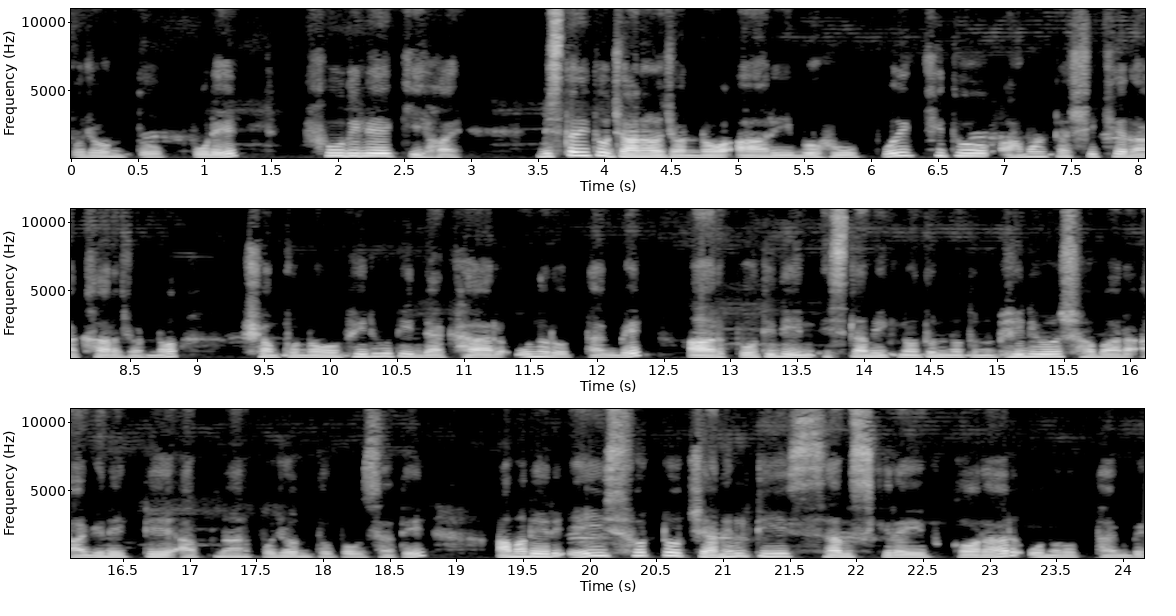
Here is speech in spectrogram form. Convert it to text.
পর্যন্ত পড়ে ফু দিলে কি হয়? বিস্তারিত জানার জন্য আর এই বহু পরীক্ষিত আমলটা শিখে রাখার জন্য সম্পূর্ণ ভিডিওটি দেখার অনুরোধ থাকবে। আর প্রতিদিন ইসলামিক নতুন নতুন ভিডিও সবার আগে দেখতে আপনার পর্যন্ত পৌঁছাতে আমাদের এই ছোট্ট চ্যানেলটি সাবস্ক্রাইব করার অনুরোধ থাকবে।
